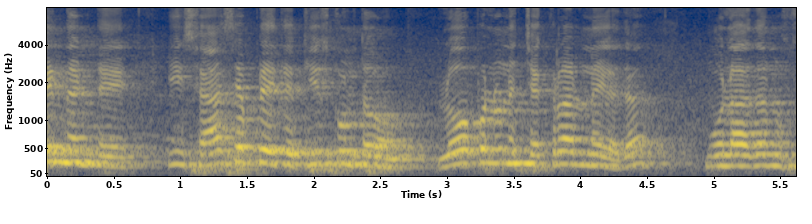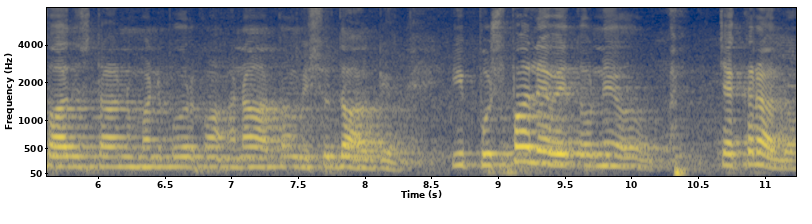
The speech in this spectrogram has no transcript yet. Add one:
ఏంటంటే ఈ శ్వాస ఎప్పుడైతే తీసుకుంటామో లోపల ఉన్న చక్రాలు ఉన్నాయి కదా మూలాధారం స్వాదిష్టానం మణిపూరకం అనాహతం విశుద్ధ ఆగ్యం ఈ పుష్పాలు ఏవైతే ఉన్నాయో చక్రాలు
